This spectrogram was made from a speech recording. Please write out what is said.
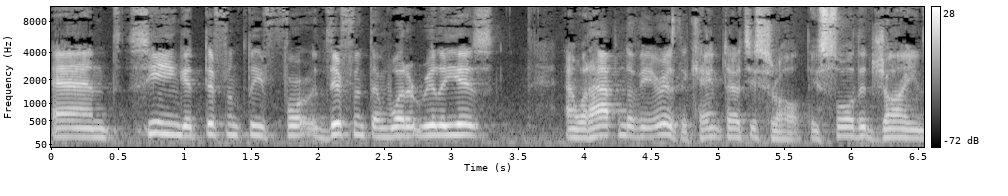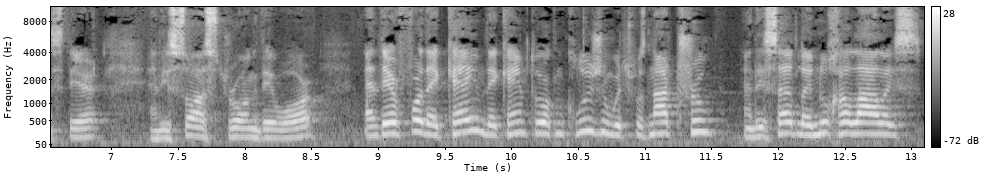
and seeing it differently for different than what it really is. And what happened over here is they came to Eretz Yisrael. They saw the giants there, and they saw how strong they were, and therefore they came, they came to a conclusion which was not true. And they said, lalis.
